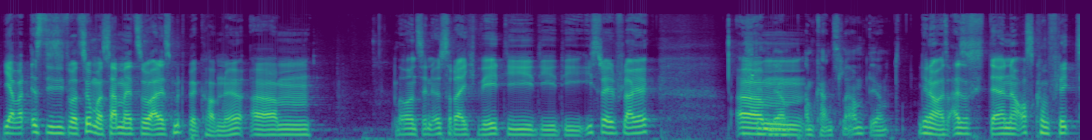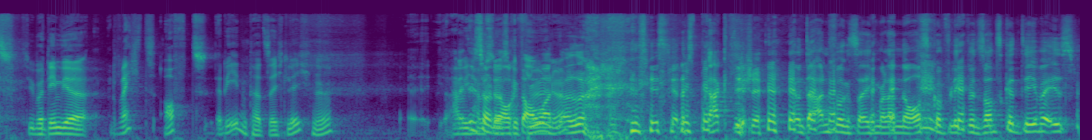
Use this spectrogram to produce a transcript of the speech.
ja, was ist die Situation? Was haben wir jetzt so alles mitbekommen? Ne? Ähm, bei uns in Österreich weht die, die, die Israel-Flagge. Ähm, ja, am Kanzleramt, ja. Genau, also der Nahostkonflikt, über den wir recht oft reden tatsächlich, ne? Hab ich, ist halt auch Gefühl, dauernd. Ne? Also, das ist ja das Praktische, unter Anführungszeichen mal am Nahostkonflikt. Wenn sonst kein Thema ist,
